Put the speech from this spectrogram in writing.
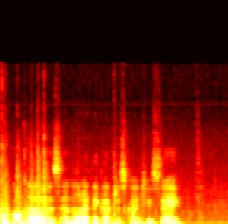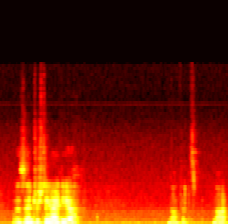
work on those, and then I think I'm just going to say, it was an interesting idea. Not that it's not,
